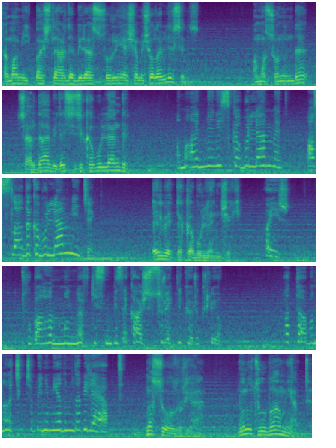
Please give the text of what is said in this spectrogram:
Tamam ilk başlarda biraz sorun yaşamış olabilirsiniz. Ama sonunda Selda bile sizi kabullendi. Ama anneniz kabullenmedi. Asla da kabullenmeyecek. Elbette kabullenecek. Hayır. Tuğba Hanım'ın öfkesini bize karşı sürekli körüklüyor. Hatta bunu açıkça benim yanımda bile yaptı. Nasıl olur ya? Bunu Tuğba mı yaptı?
